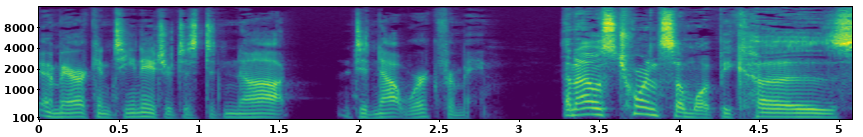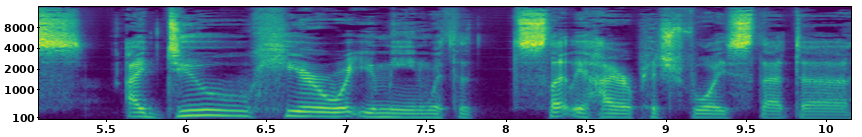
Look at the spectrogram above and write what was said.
American teenager just did not did not work for me. And I was torn somewhat because I do hear what you mean with the slightly higher pitched voice that uh,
